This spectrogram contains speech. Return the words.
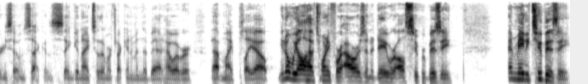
37 seconds, saying goodnight to them or tucking them in the bed, however that might play out. You know, we all have 24 hours in a day. We're all super busy and maybe too busy.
